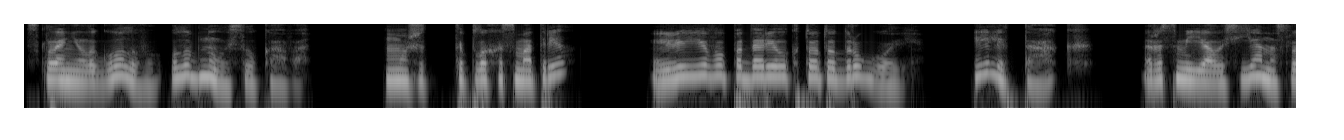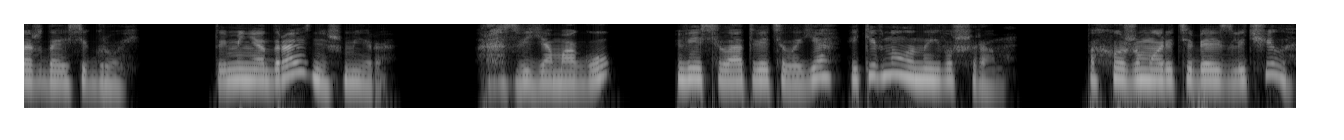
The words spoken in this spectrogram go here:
Склонила голову, улыбнулась лукаво. «Может, ты плохо смотрел? Или его подарил кто-то другой? Или так?» Рассмеялась я, наслаждаясь игрой. «Ты меня дразнишь, Мира?» «Разве я могу?» Весело ответила я и кивнула на его шрам. «Похоже, море тебя излечило?»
